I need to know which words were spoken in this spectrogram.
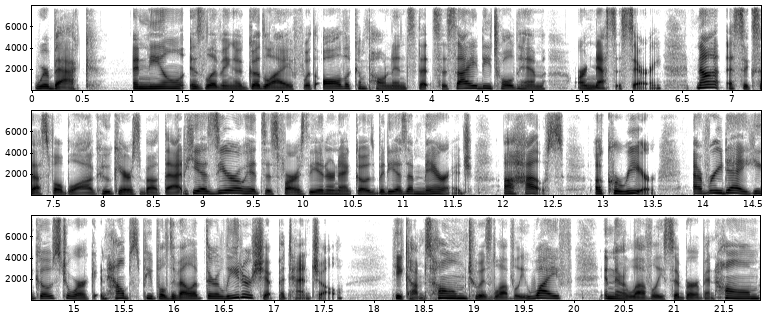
We're back, and Neil is living a good life with all the components that society told him are necessary. Not a successful blog, who cares about that? He has zero hits as far as the internet goes, but he has a marriage, a house, a career. Every day he goes to work and helps people develop their leadership potential. He comes home to his lovely wife in their lovely suburban home.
